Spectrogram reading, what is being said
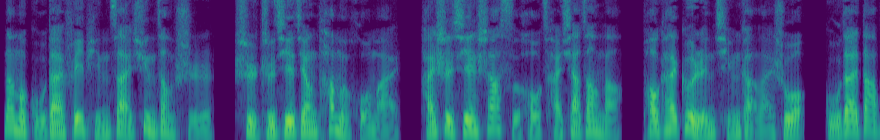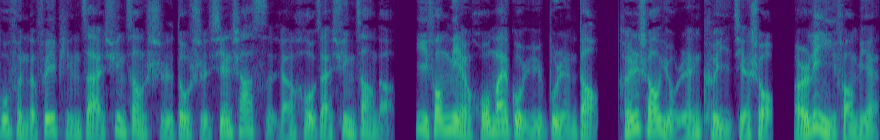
那么，古代妃嫔在殉葬时是直接将他们活埋，还是先杀死后才下葬呢？抛开个人情感来说，古代大部分的妃嫔在殉葬时都是先杀死，然后再殉葬的。一方面活埋过于不人道，很少有人可以接受；而另一方面，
